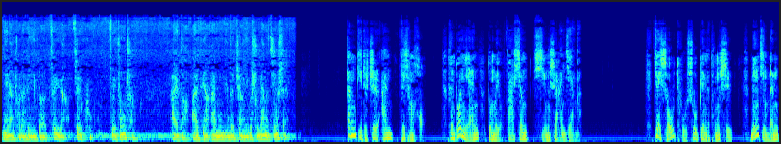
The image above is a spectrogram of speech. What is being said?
凝练出来的一个最远、最苦、最忠诚、爱党、爱边、爱牧民的这样一个戍边的精神。当地的治安非常好，很多年都没有发生刑事案件了。在守土戍边的同时，民警们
